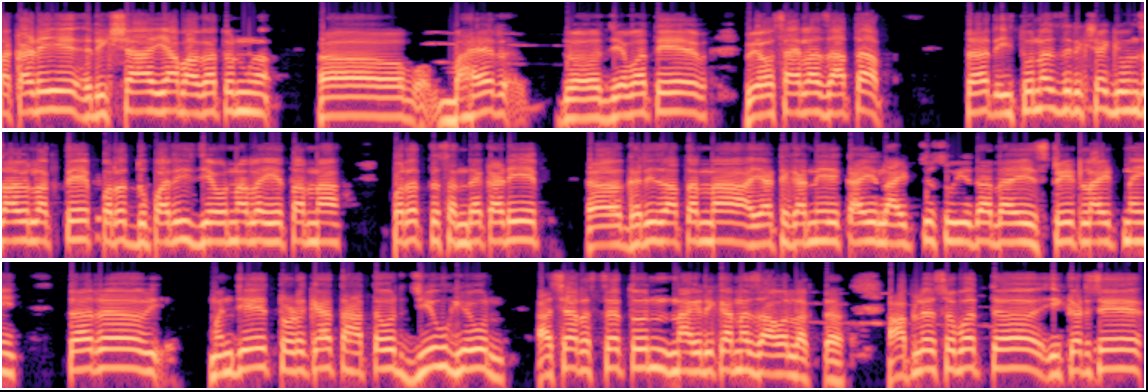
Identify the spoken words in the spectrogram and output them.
सकाळी रिक्षा या भागातून बाहेर जेव्हा ते व्यवसायाला जातात तर इथूनच रिक्षा घेऊन जावे लागते. परत दुपारी जेवणाला येताना परत संध्याकाळी घरी जाताना या ठिकाणी काही लाईटची सुविधा नाही स्ट्रीट लाइट नाही. तर म्हणजे थोडक्यात हातावर जीव घेऊन अशा रस्त्यातून नागरिकांना जावं लागतं. आपल्यासोबत इकडचे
